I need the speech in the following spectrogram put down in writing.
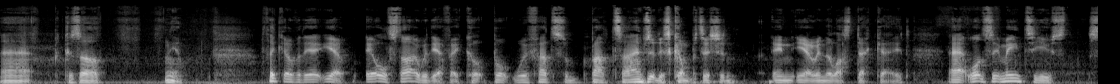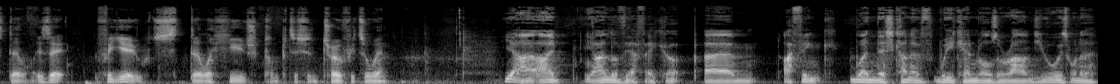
uh, because our, you know, I think over the yeah, it all started with the FA Cup, but we've had some bad times at this competition in you know in the last decade. Uh, what does it mean to you still? Is it for you still a huge competition trophy to win? Yeah, I I, yeah, I love the FA Cup. Um, I think when this kind of weekend rolls around, you always want to.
